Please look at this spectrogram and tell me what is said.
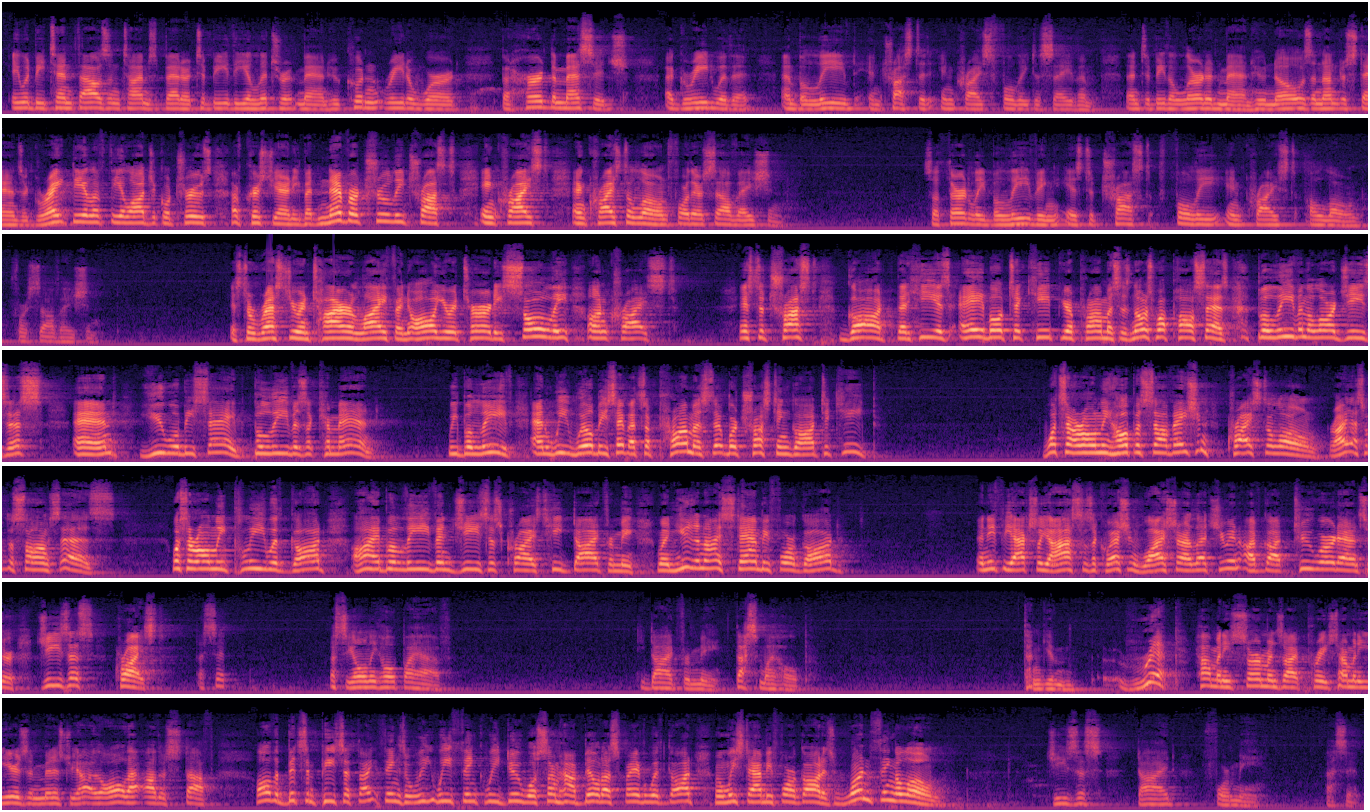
It would be 10,000 times better to be the illiterate man who couldn't read a word, but heard the message, agreed with it, and believed and trusted in Christ fully to save him than to be the learned man who knows and understands a great deal of theological truths of Christianity, but never truly trusts in Christ and Christ alone for their salvation. So, thirdly, believing is to trust fully in Christ alone for salvation. It's to rest your entire life and all your eternity solely on Christ is to trust God that He is able to keep your promises. Notice what Paul says believe in the Lord Jesus and you will be saved. Believe is a command. We believe and we will be saved. That's a promise that we're trusting God to keep. What's our only hope of salvation? Christ alone, right? That's what the song says. What's our only plea with God? I believe in Jesus Christ. He died for me. When you and I stand before God, and if he actually asks us a question, why should I let you in? I've got two word answer Jesus Christ. That's it. That's the only hope I have. He died for me. That's my hope. Doesn't give him rip how many sermons I preached, how many years in ministry, all that other stuff. All the bits and pieces of th- things that we, we think we do will somehow build us favor with God when we stand before God. It's one thing alone Jesus died for me. That's it.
